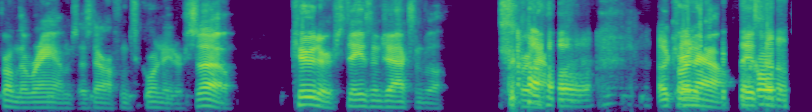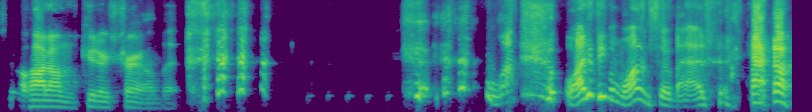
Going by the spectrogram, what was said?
from the Rams as their offensive coordinator. So Cooter stays in Jacksonville for now. Oh, okay. For now, still hot on Cooter's trail, but Why, why do people want him so bad?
